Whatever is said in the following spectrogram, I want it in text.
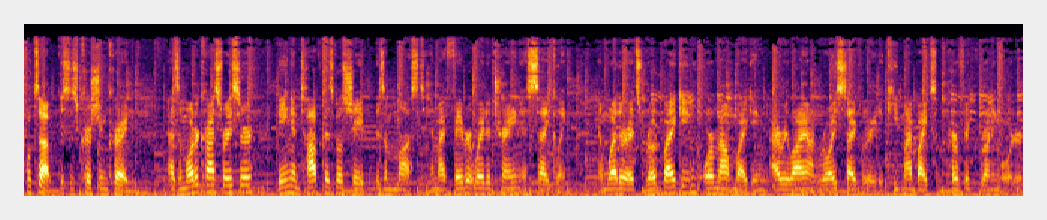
What's up? This is Christian Craig. As a motocross racer, being in top physical shape is a must, and my favorite way to train is cycling. And whether it's road biking or mountain biking, I rely on Roy Cyclery to keep my bikes in perfect running order.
